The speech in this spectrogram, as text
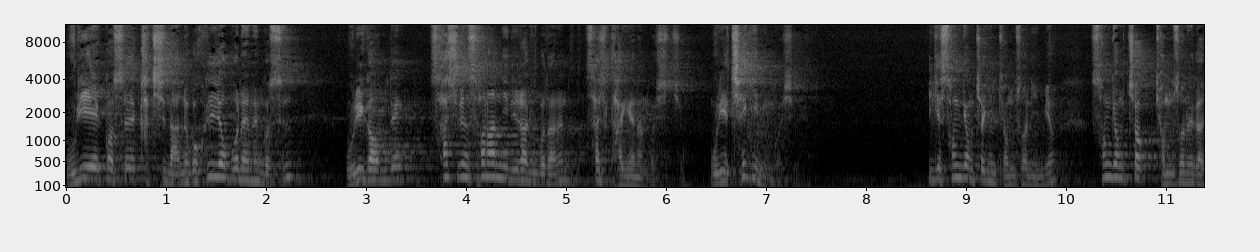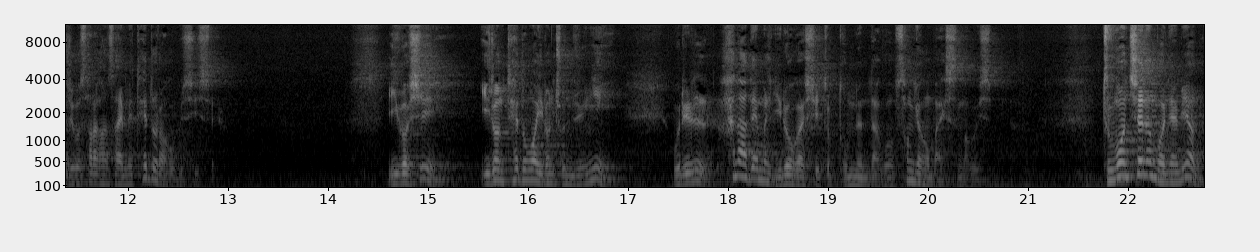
우리의 것을 같이 나누고 흘려보내는 것은 우리 가운데 사실은 선한 일이라기보다는 사실 당연한 것이죠. 우리의 책임인 것이에요. 이게 성경적인 겸손이며 성경적 겸손을 가지고 살아간 사람의 태도라고 볼 수 있어요. 이것이 이런 태도와 이런 존중이 우리를 하나됨을 이루어갈 수 있도록 돕는다고 성경은 말씀하고 있습니다. 두 번째는 뭐냐면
